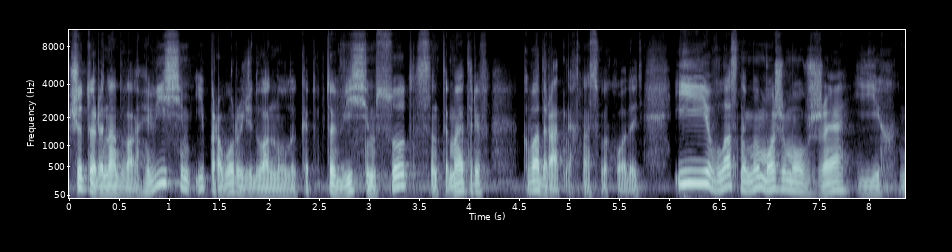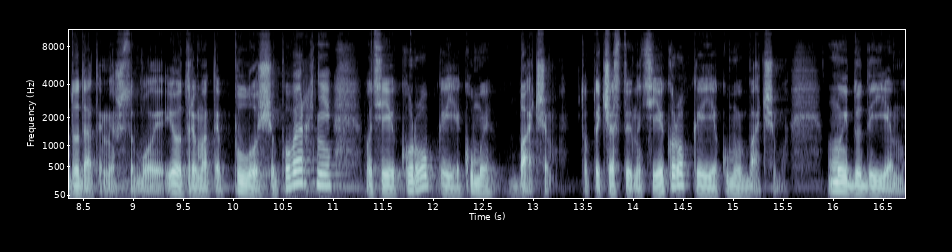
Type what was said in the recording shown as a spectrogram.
4 на 2 – 8 і праворуч 2 нулики. Тобто 800 сантиметрів квадратних нас виходить. І, власне, ми можемо вже їх додати між собою і отримати площу поверхні оцієї коробки, яку ми бачимо. Тобто частину цієї коробки, яку ми бачимо. Ми додаємо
